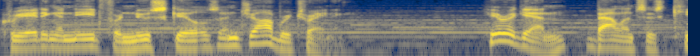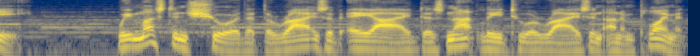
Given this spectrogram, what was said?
creating a need for new skills and job retraining. Here again, balance is key. We must ensure that the rise of AI does not lead to a rise in unemployment,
